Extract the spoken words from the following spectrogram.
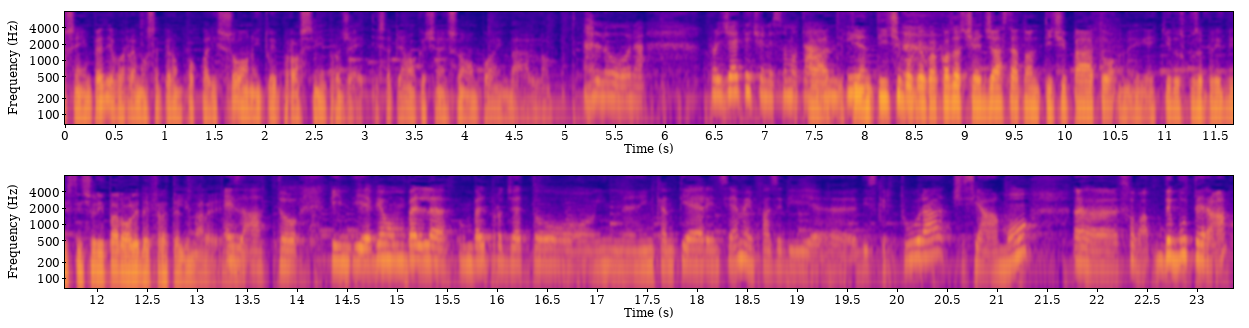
sempre, ti vorremmo sapere un po' quali sono i tuoi prossimi progetti. Sappiamo che ce ne sono un po' in ballo. Allora, progetti ce ne sono tanti. ti, ti anticipo che qualcosa ci è già stato anticipato, e e chiedo scusa per il bisticcio di parole, dai fratelli Marelli. Esatto, quindi abbiamo un bel, un bel progetto in, in cantiere insieme, in fase di, eh, di scrittura, ci siamo, eh, insomma debutterà,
